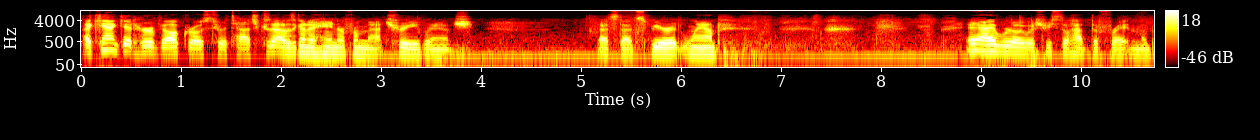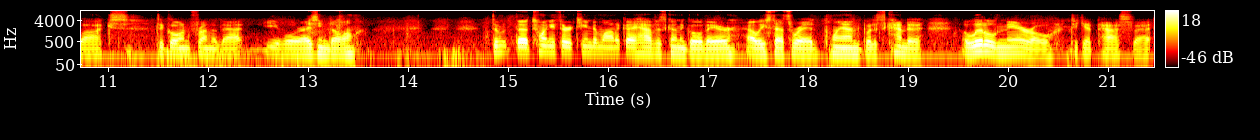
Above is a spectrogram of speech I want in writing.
I can't get her Velcros to attach because I was going to hang her from that tree branch. That's that spirit lamp I really wish we still had the Fright in the box to go in front of that evil rising doll. The, the 2013 demonic I have is going to go there. At least that's where I had planned, but it's kind of a little narrow to get past that.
